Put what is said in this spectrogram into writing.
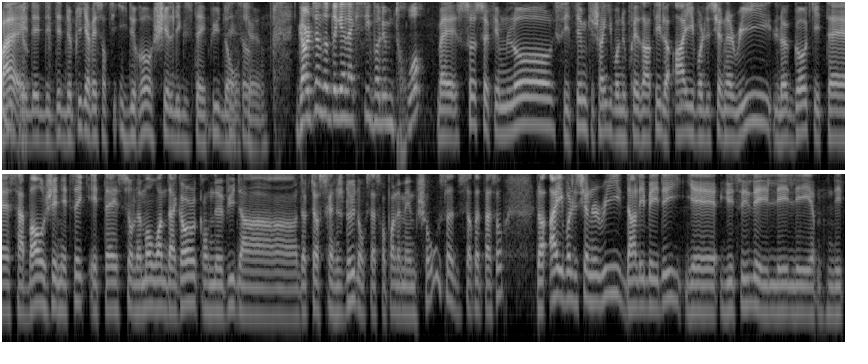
Ben, de- de- de- depuis qu'il avait sorti Hydra, Shield n'existait plus, donc... euh, Guardians of the Galaxy volume 3. ben, ça, ce film-là, c'est le film qui, je va nous présenter le High Evolutionary, le gars qui était, sa base génétique était sur le mont Wandagore qu'on a vu dans Doctor Strange 2, donc ça sera pas la même chose, là, d'une certaine façon. Le High Evolutionary, dans les BD, il, est- il utilise les, les, les, les-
